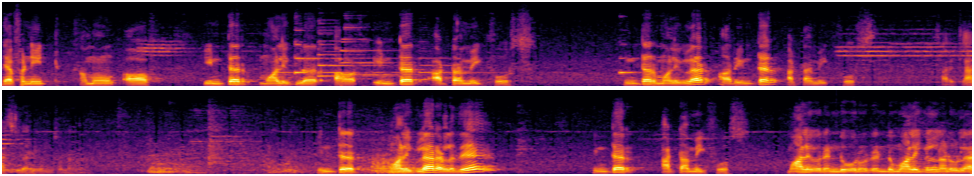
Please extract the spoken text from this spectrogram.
definite amount of inter molecular or inter atomic force inter molecular or inter atomic force sir கிளாஸில் இருக்குன்னு சொன்னாங்க இன்டர் மாலிகுலர் அல்லது இன்டர் அட்டாமிக் ஃபோர்ஸ் மாலி ரெண்டு ஒரு ரெண்டு மாலைகள் நடுவில்.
